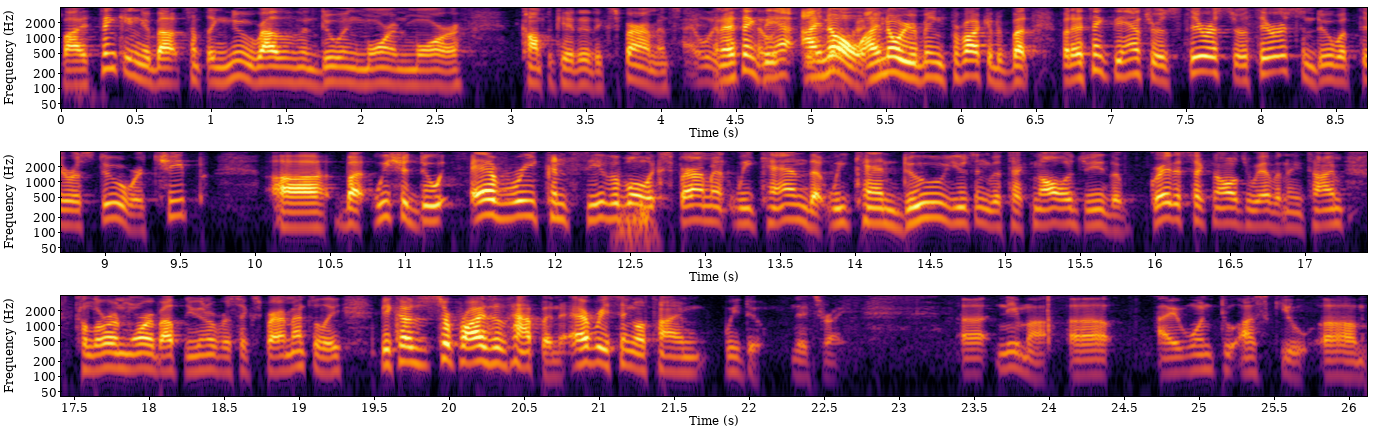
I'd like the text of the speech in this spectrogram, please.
by thinking about something new rather than doing more and more complicated experiments. I was, and I think I the I know I know you're being provocative, but but I think the answer is theorists are theorists and do what theorists do. We're cheap. Uh, but we should do every conceivable experiment we can that we can do using the technology, the greatest technology we have at any time, to learn more about the universe experimentally, because surprises happen every single time we do. That's right. Uh, Nima, uh, I want to ask you, um,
